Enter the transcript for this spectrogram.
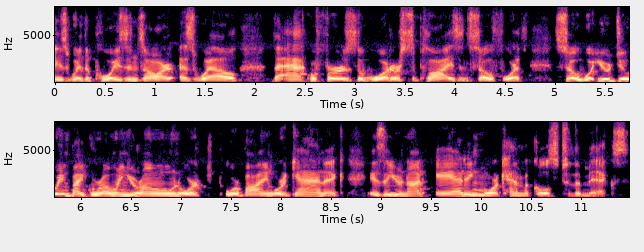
is where the poisons are as well, the aquifers, the water supplies, and so forth. So what you're doing by growing your own or or buying organic is that you're not adding more chemicals to the mix.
